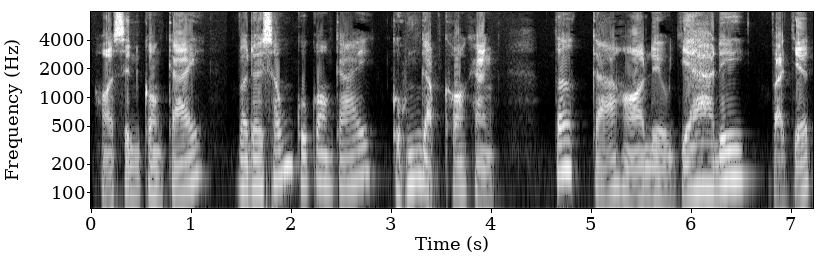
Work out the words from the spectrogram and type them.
họ sinh con cái và đời sống của con cái cũng gặp khó khăn. Tất cả họ đều già đi và chết.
